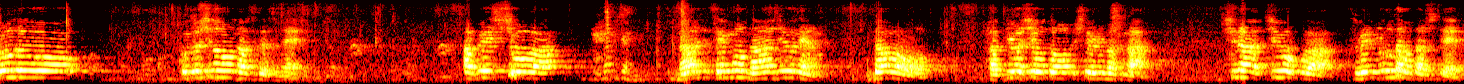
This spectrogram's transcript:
ちょうど今年の夏ですね安倍首相は戦後70年談話を発表しようとしておりますがシナ中国はそれにおたおたして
